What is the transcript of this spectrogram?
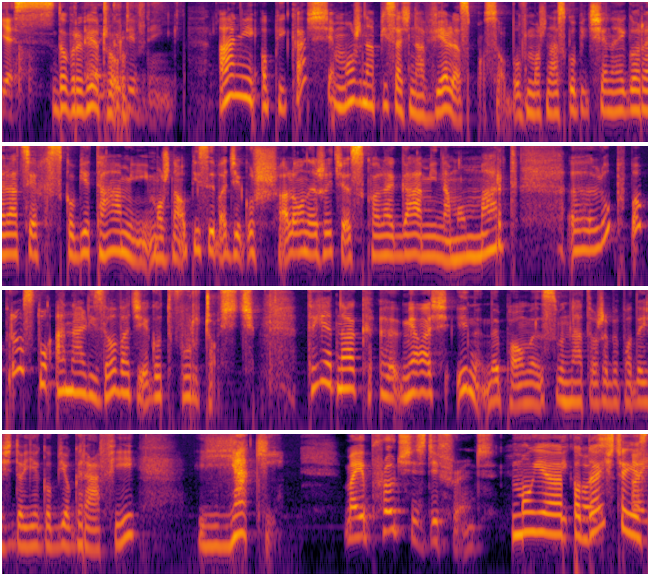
Yes. Dobry wieczór. Ani o Picassie można pisać na wiele sposobów. Można skupić się na jego relacjach z kobietami, można opisywać jego szalone życie z kolegami na Montmartre e, lub po prostu analizować jego twórczość. Ty jednak e, miałaś inny pomysł na to, żeby podejść do jego biografii. Jaki? My approach is different. Moje podejście jest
